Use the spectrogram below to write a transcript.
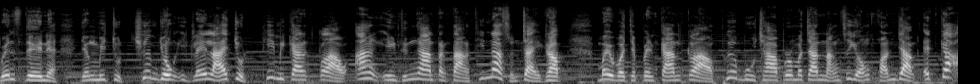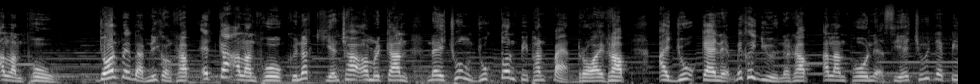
Wednesday เนี่ย ยังมีจุดเชื่อมโยงอีกหลาย ๆ จุดที่มีการกล่าวอ้างอิงถึงงานต่างๆ ที่น่าสนใจครับไม่ว่าจะเป็นการกล่าวเพื่อบูชาปรมาจารย์หนังสยองขวัญอย่างเอ็ดการ์อลันโพ ย้อนไปแบบนี้ก่อนครับ เอ็ดการ์ อลันโพ คือนักเขียนชาวอเมริกันในช่วงยุคต้นปี 1800 ครับ อายุแกเนี่ยไม่ค่อยยืนนะครับ อลันโพเนี่ยเสียชีวิตในปี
